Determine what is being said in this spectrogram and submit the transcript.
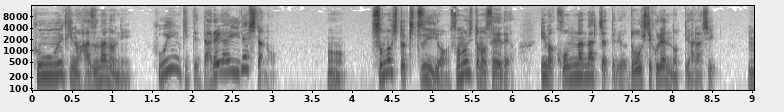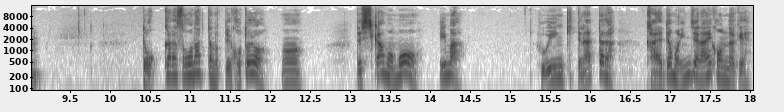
雰囲気のはずなのに、雰囲気って誰が言い出したの？うん。その人きついよ。その人のせいだよ。今こんなになっちゃってるよ。どうしてくれんのっていう話。うん。どっからそうなったのっていうことよ。うん。で、しかももう、今、雰囲気ってなったら、変えてもいいんじゃない？こんだけ。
